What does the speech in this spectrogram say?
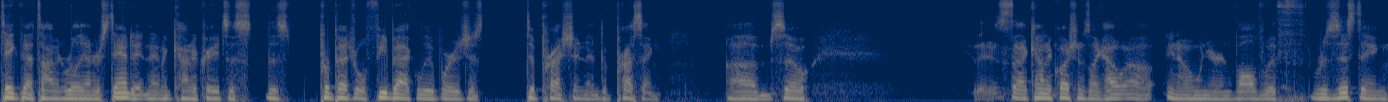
take that time and really understand it, and then it kind of creates this this perpetual feedback loop where it's just depression and depressing. Um, so it's that kind of question is like how uh, you know when you're involved with resisting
